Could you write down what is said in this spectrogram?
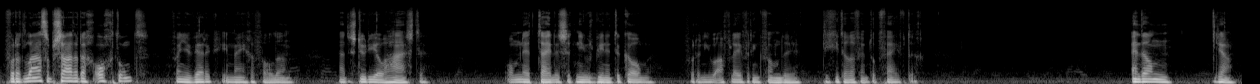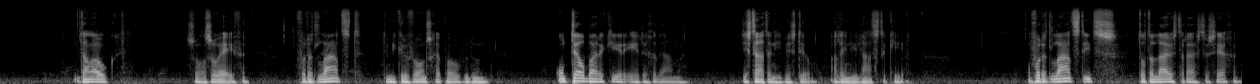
Voor het laatst op zaterdagochtend van je werk, in mijn geval dan, naar de studio haasten. Om net tijdens het nieuws binnen te komen voor een nieuwe aflevering van de Digitale FM Top 50. En dan, ja, dan ook, zoals zo even, voor het laatst de microfoonschep overdoen. Ontelbare keren eerder gedaan, je staat er niet meer stil, alleen die laatste keer. Om voor het laatst iets tot de luisteraars te zeggen.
